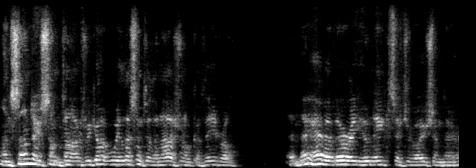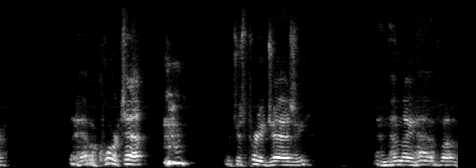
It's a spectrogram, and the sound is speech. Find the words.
On Sundays, sometimes we go, we listen to the National Cathedral, and they have a very unique situation there. They have a quartet, which is pretty jazzy, and then they have uh,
